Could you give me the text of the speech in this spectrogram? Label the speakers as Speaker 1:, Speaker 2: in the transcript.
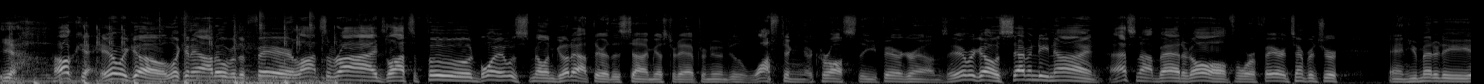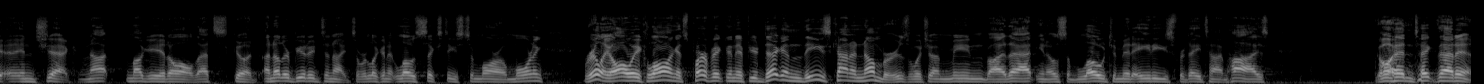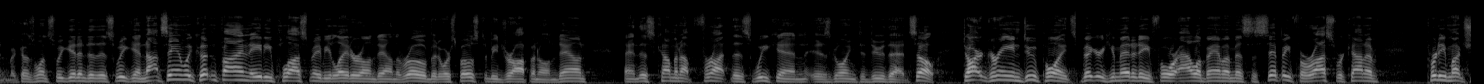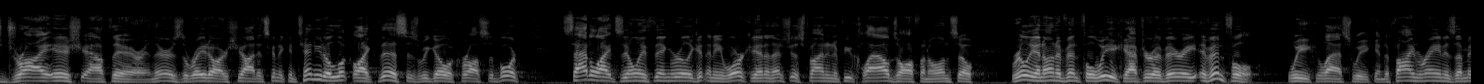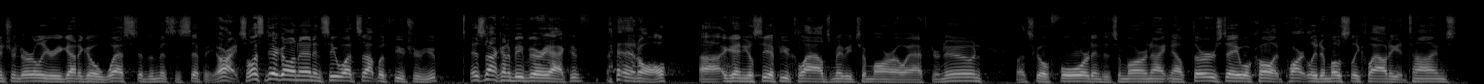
Speaker 1: Yeah. Okay, here we go. Looking out over the fair. Lots of rides, lots of food. Boy, it was smelling good out there this time yesterday afternoon, just wafting across the fairgrounds. Here we go, 79. That's not bad at all for a fair temperature and humidity in check. Not muggy at all. That's good. Another beauty tonight. So we're looking at low 60s tomorrow morning. Really, all week long, it's perfect. And if you're digging these kind of numbers, which I mean by that, you know, some low to mid 80s for daytime highs, go ahead and take that in because once we get into this weekend, not saying we couldn't find 80 plus maybe later on down the road, but we're supposed to be dropping on down. And this coming up front this weekend is going to do that. So dark green dew points, bigger humidity for Alabama, Mississippi. For us, we're kind of pretty much dry-ish out there. And there's the radar shot. It's going to continue to look like this as we go across the board. Satellite's the only thing really getting any work in, and that's just finding a few clouds off and on. So really an uneventful week after a very eventful week last week. And to find rain, as I mentioned earlier, you got to go west of the Mississippi. All right, so let's dig on in and see what's up with future view. It's not going to be very active at all. Uh, again, you'll see a few clouds maybe tomorrow afternoon. Let's go forward into tomorrow night. Now, Thursday, we'll call it partly to mostly cloudy at times.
